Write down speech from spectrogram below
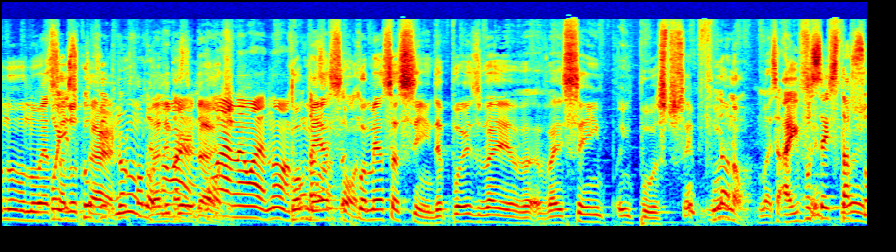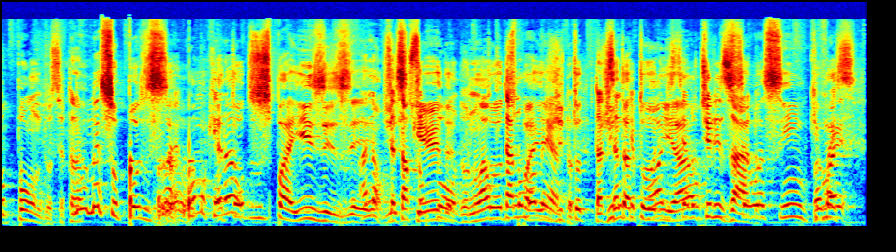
acontecendo. não, não é Foi isso que o salutar Victor falou. na Não é, liberdade. Não é, não é, não. Começa, ponto. Começa assim, depois vai, vai ser im- imposto. Sempre foi. Não, não, mas aí você Sempre está foi. supondo. Você está... Não, não é suposição. Ué, como que é não? todos os países eh, Ah, não, de você está supondo, não é o que todos está os no países momento. Está dizendo que pode ser utilizado. São assim, que Mas- vai...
